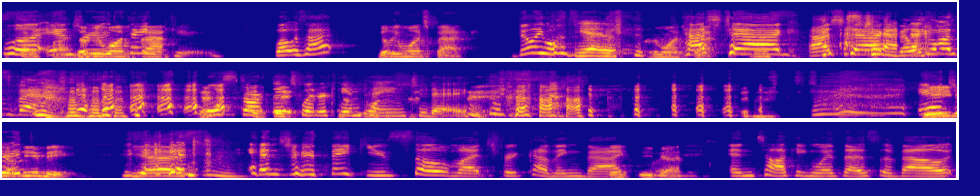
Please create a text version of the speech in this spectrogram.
Yeah. Well, fun. Andrew, Billy wants thank back. you. What was that? billy wants back Billy wants Yes. back. billy wants back Hashtag, hashtag, Hashtag. Billy wants back. We'll start the Twitter campaign today. Andrew, BWB. yes. Andrew, thank you so much for coming back thank you guys and talking with us about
